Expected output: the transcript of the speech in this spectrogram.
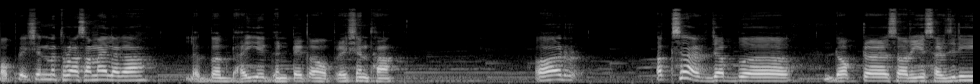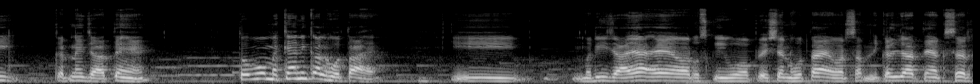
ऑपरेशन में थोड़ा समय लगा, लगभग ढाई एक घंटे का ऑपरेशन था। और अक्सर जब डॉक्टर्स और ये सर्जरी करने जाते हैं तो वो मैकेनिकल होता है कि मरीज़ आया है और उसकी वो ऑपरेशन होता है और सब निकल जाते हैं अक्सर।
